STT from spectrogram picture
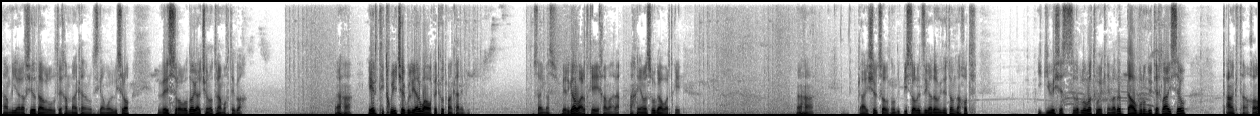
ამ იარაღში და დავლობთ ეხა მანქანა როდის გამოივის რომ ვესროლო და გაჩვენოთ რა მოხდება. აჰა ერთი ტყვი შეგვიძლია რომ ავაფეთქოთ მანქანები. საიმას ვერ გავარტყი ეხა მაგრამ აი ამას რო გავარტყი. აჰა. კაი შევცვალოთ მოდი პისტოლეტზე გადავიდეთ და ნახოთ იგივე შესაძლებლობა თუ ექნება და დავბრუნდით ახლა ისევ ტანკთან ხო?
